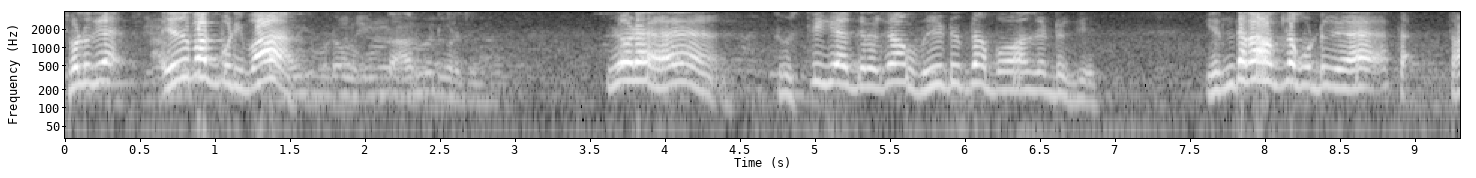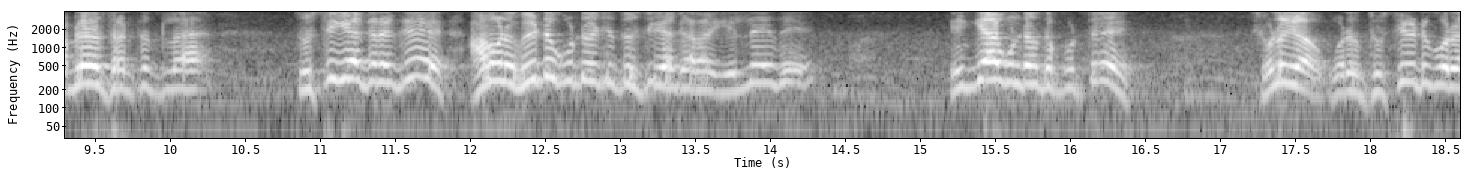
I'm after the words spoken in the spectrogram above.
சொல்லுங்க. எதிர்பார்க்க முடியுமா? இதோட துஷ்டி கேட்குறதுக்கு அவங்க வீட்டுக்கு தான் போவாங்கன்னு எந்த காலத்தில் கொண்டுங்க த தமிழக சரித்திரத்தில். துஷ்டி கேட்குறதுக்கு அவங்கள வீட்டுக்கு கூட்டு வச்சு துஷ்டி கேட்குறாங்க. என்ன இது? எங்கேயா கொண்டு வந்து கொடுத்துரு. சொல்லுங்க ஒரு துஷ்டி வீட்டுக்கு ஒரு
